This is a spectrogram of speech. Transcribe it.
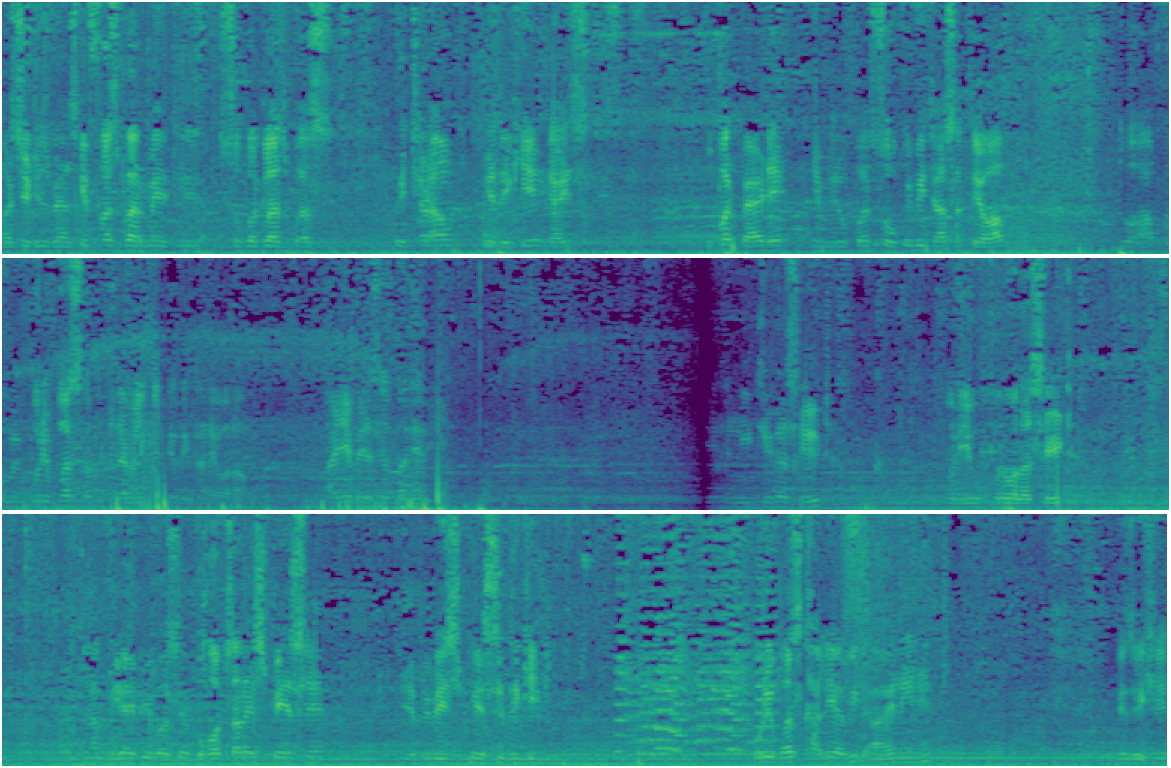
मर्सिडीज़ बेंस की फ़र्स्ट बार में इतनी सुपर क्लास बस पे चढ़ा हूँ। ये देखिए गाइस, ऊपर बेड है, ये मेरे ऊपर, सो के भी जा सकते हो आप। तो आपको मैं पूरी बस अभी ट्रैवलिंग करके आइए मेरे साथ बने नीचे का सीट और ये ऊपर वाला सीट। इतना वी आई पी बस है बहुत सारा स्पेस है। ये भी, भी स्पेस से देखी। पूरी बस खाली अभी आए नहीं है। ये देखिए।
